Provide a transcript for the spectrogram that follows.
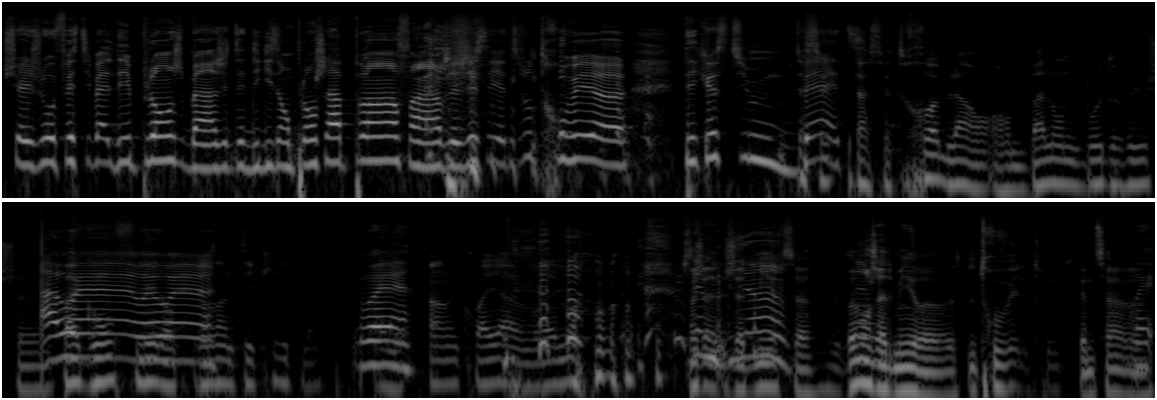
Je suis allée jouer au Festival des Planches, ben, j'étais déguisée en planche à pain. Enfin, j'essayais toujours de trouver des costumes bêtes. T'as cette robe là en, en ballon de baudruche, Ah pas ouais, gonflée ouais, dans-. Dans, un de tes clips là. Ouais. Incroyable, vraiment. J'admire ça. Vraiment, j'admire euh, de trouver le truc comme ça. euh. Ouais.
